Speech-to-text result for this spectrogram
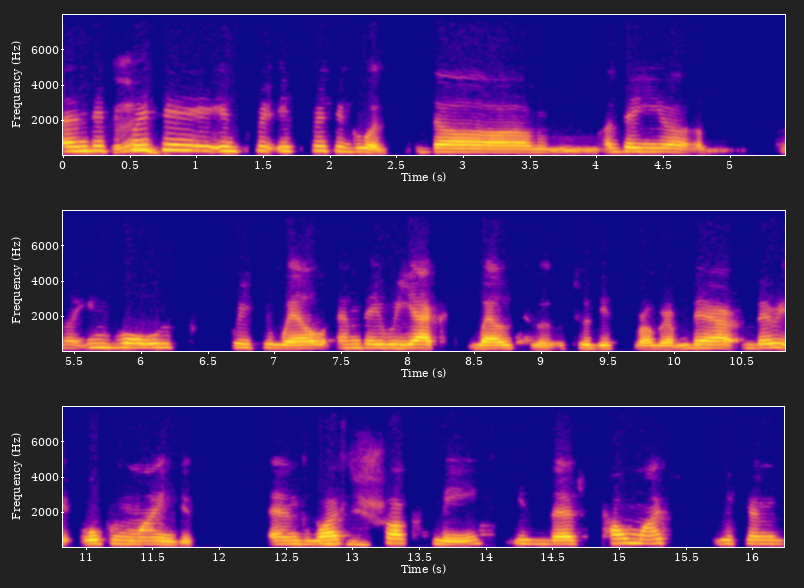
and it's Good. pretty. It's, pretty good. The um, they uh, involve pretty well and they react well to to this program. They are very open-minded. And what Okay. shocks me is that how much we can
